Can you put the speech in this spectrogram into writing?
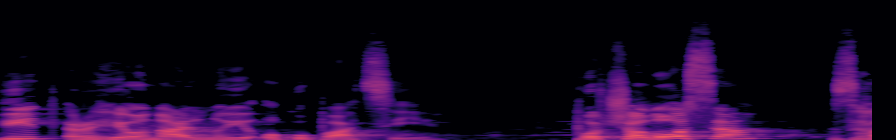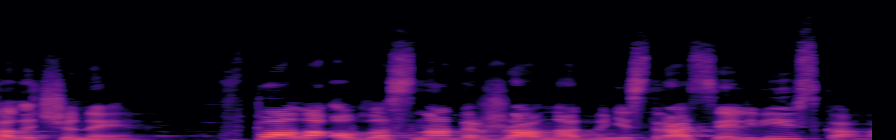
від регіональної окупації. Почалося з Галичини. Впала обласна державна адміністрація Львівська,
